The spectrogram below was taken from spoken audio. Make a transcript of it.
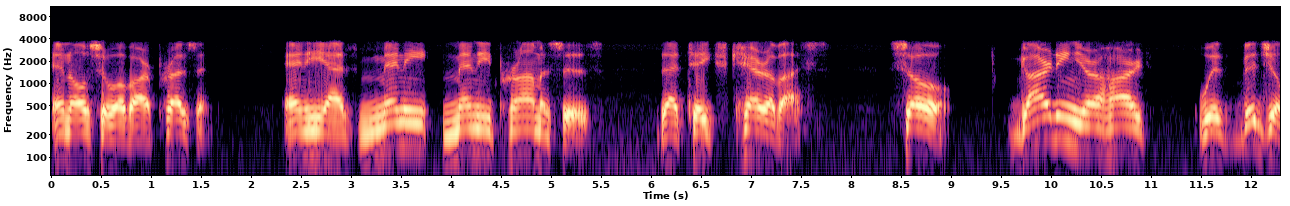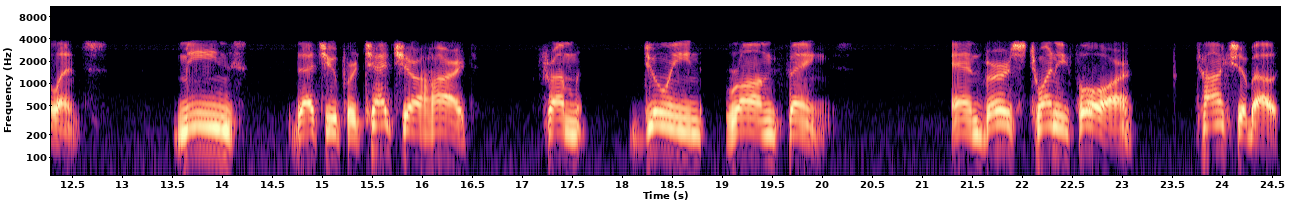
and also of our present. And he has many, many promises that takes care of us. So, guarding your heart with vigilance means that you protect your heart from doing wrong things. And verse 24 talks about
